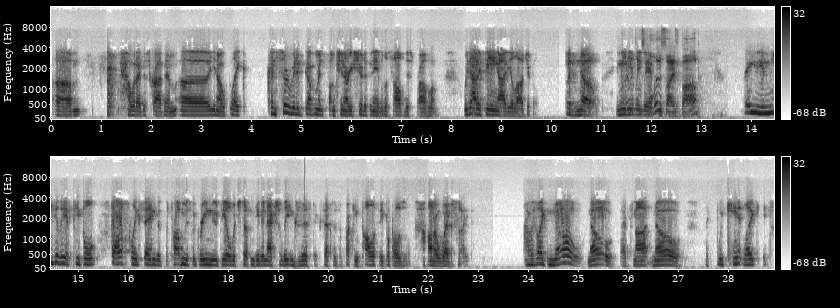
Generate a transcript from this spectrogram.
um, how would I describe him? Uh, you know, like conservative government functionary should have been able to solve this problem without it being ideological. But no, immediately they have politicized, Bob. you immediately have people falsely saying that the problem is the Green New Deal, which doesn't even actually exist except as a fucking policy proposal on a website. I was like, no, no, that's not, no. Like, we can't, like, it's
